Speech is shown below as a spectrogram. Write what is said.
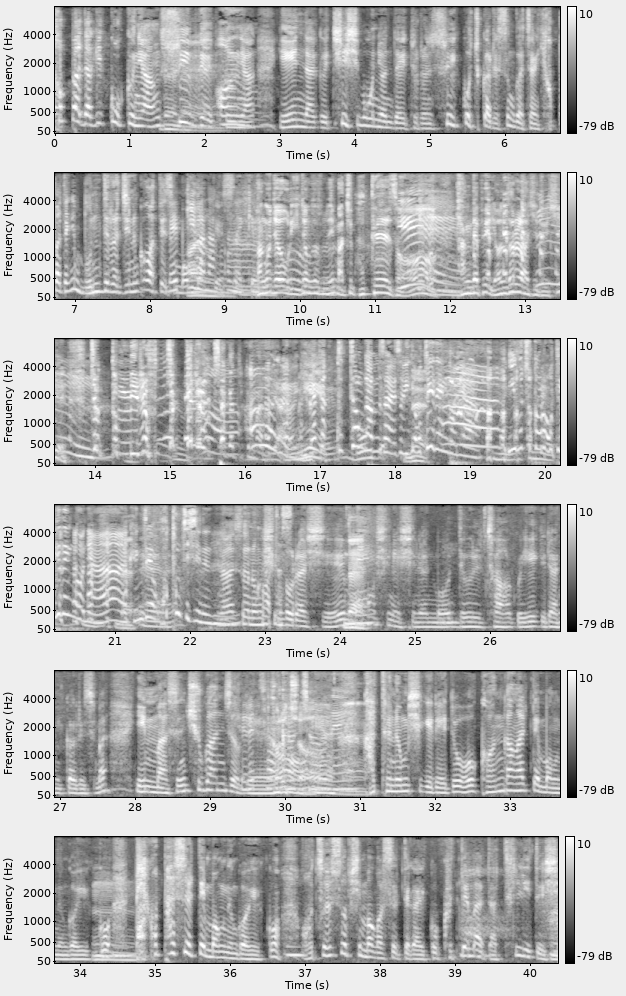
혓바닥이 꼭 그냥 수입에 어. 그냥 옛날 그 75년대에 들은 수입 고춧가루 쓴 것처럼 혓바닥이 문드러지는 것 같아서 못 맵기만. 하구나. 맵기만. 방금 저 우리 이정서 선생님 마치 국회에서 예. 당대표 연설을 하시듯이 쭈꾸미를 후쩍거리를 차가지고 말이야. 아니, 약간 국정감사에서 이게 네. 어떻게 된 거냐, 이 후춧가루 어떻게 된 거냐, 굉장히 호통치시는. 나선홍. 신보라 씨, 네. 뭐 홍신혜 씨는 뭐늘 저하고 얘기를 하니까 그러지만 입맛은 주관적이에요. 그렇죠. 그렇죠. 예. 네. 같은 음식이라도 건강할 때 먹는 거 있고 음. 배고팠을 때 먹는 거 있고 어쩔 수 없이 먹었을 때가 있고 그때마다 틀리듯이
